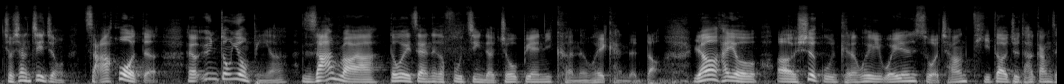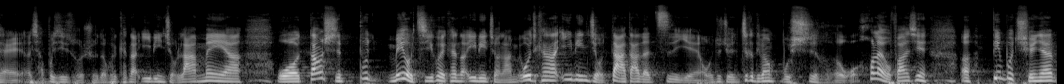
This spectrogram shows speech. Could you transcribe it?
就像这种杂货的，还有运动用品啊，Zara 啊，都会在那个附近的周边，你可能会看得到。然后还有呃，涉谷可能会为人所常提到，就是他刚才小布希所说的，会看到一零九辣妹啊。我当时不没有机会看到一零九辣妹，我只看到一零九大大的字眼，我就觉得这个地方不适合我。后来我发现，呃，并不全然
